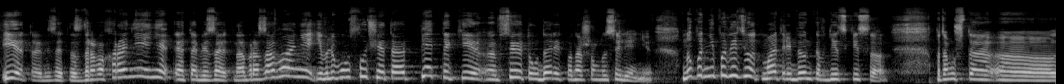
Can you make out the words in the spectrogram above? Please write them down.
И это обязательно здравоохранение, это обязательно образование, и в любом случае это опять-таки все это ударит по нашему населению. Но не поведет мать ребенка в детский сад, потому что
